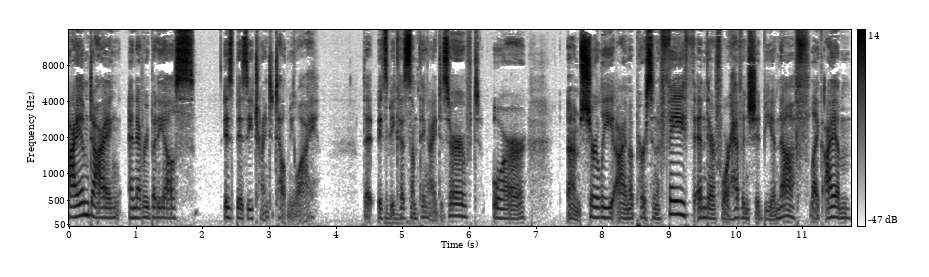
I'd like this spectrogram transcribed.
I am dying and everybody else is busy trying to tell me why. That it's mm. because something I deserved or um, surely I'm a person of faith and therefore heaven should be enough. Like I am,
